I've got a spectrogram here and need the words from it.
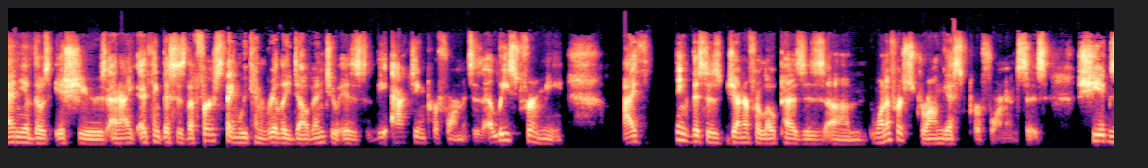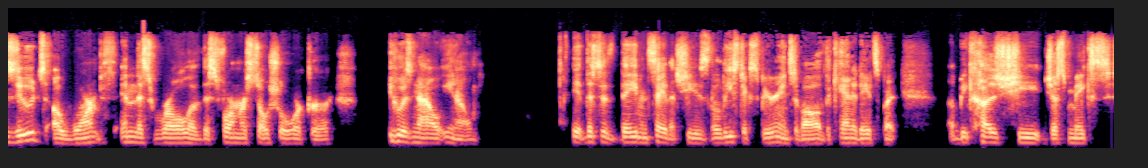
any of those issues, and I, I think this is the first thing we can really delve into, is the acting performances. At least for me, I th- think this is Jennifer Lopez's um, one of her strongest performances. She exudes a warmth in this role of this former social worker who is now, you know, it, this is they even say that she's the least experienced of all of the candidates, but uh, because she just makes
